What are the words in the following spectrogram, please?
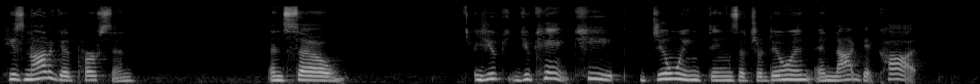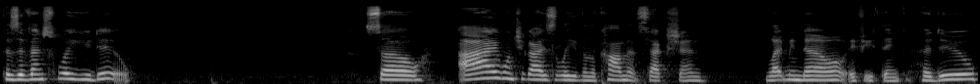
he's not a good person. And so you you can't keep doing things that you're doing and not get caught because eventually you do. So I want you guys to leave in the comment section. Let me know if you think Hadu,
